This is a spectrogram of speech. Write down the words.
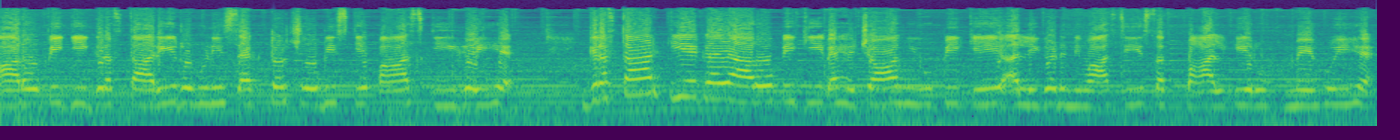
आरोपी की गिरफ्तारी रोहिणी सेक्टर 24 के पास की गई है। गिरफ़्तार किए गए आरोपी की पहचान यूपी के अलीगढ़ निवासी सतपाल के रूप में हुई है।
